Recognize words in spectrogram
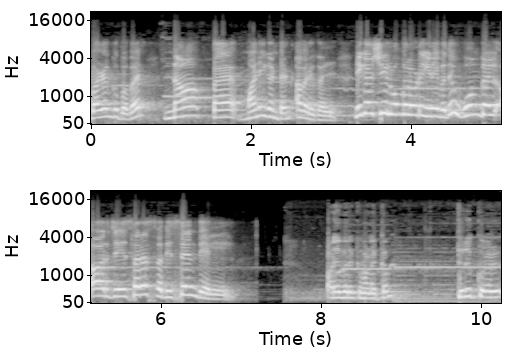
வழங்குபவர் நா. ப. மணிகண்டன் அவர்கள். நிகழ்ச்சியில் உங்களோடு இணைவது உங்கள் ஆர்ஜே சரஸ்வதி செந்தில். அனைவருக்கும் வணக்கம். திருக்குறள்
